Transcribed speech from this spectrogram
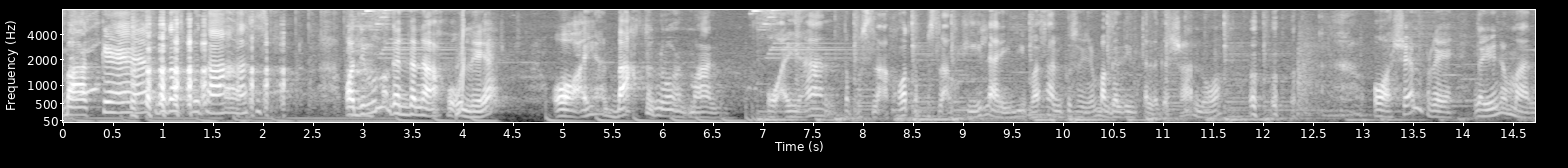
Basket, butas-butas. o, di ba maganda na ako ulit? O, ayan, back to normal. O, ayan, tapos na ako, tapos na ang kilay. Di ba? Sabi ko sa inyo, magaling talaga siya, no? o, syempre, ngayon naman,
